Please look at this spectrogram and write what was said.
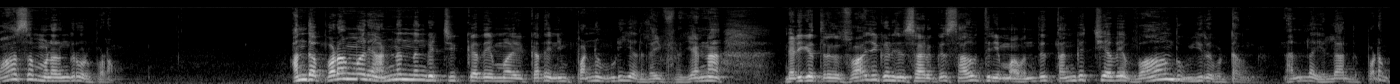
பாசம் மலருங்கிற ஒரு படம். அந்த படம் மாதிரி அண்ணன் தங்கச்சி கதை மாதிரி கதை நீ பண்ண முடியாது லைஃப்பில் ஏன்னா நடிகர் திரு சிவாஜி கணேசன் சாருக்கு சாவித்திரி அம்மா வந்து தங்கச்சியாகவே வாழ்ந்து உயிரை விட்டவங்க. நல்லா எல்லாரும் இந்த படம்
